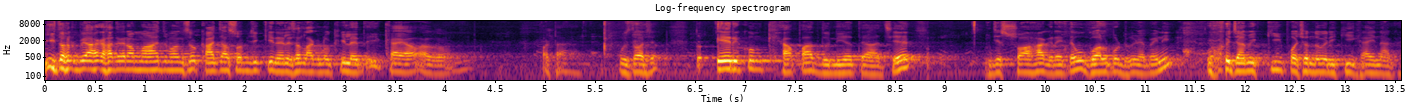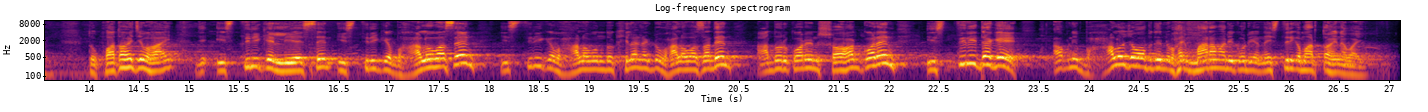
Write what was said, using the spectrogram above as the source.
ইতন ব্যাগ হাতে করে মাছ, মাংস, কাঁচা সবজি কিনে এসে লাগল খিলেতে এই খায় ওটা বুঝতে পারছেন? তো এরকম খ্যাপা দুনিয়াতে আছে যে সোহাগ রেতেও গল্প ঢুকে পাইনি ও যে আমি কী পছন্দ করি, কী খাই, না খাই? তো কথা হয়েছে ভাই যে স্ত্রীকে নিয়েছেন স্ত্রীকে ভালোবাসেন, স্ত্রীকে ভালো মন্দ খেলেন, একটু ভালোবাসা দেন, আদর করেন, সহাগ করেন, স্ত্রীটাকে আপনি ভালো জবাব দিন, ভাই, মারামারি করিয়েন না, স্ত্রীকে মারতে হয় না, ভাই।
